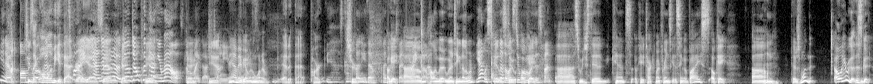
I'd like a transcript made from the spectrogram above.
you know, almond She's like, roca. "Oh, let me get that." It's fine. Right, yeah, Yeah, that's no, no, Okay. don't don't put Yeah. that in your mouth. Oh my gosh, yeah. Tony. you're Yeah, maybe I'm going to want to edit that part. Yeah, it's kind of funny though. I think Okay, it's funny. All right, um, go. how long? We want to take another one? Yeah, let's do Okay, another one. Let's do one more. This is fun. Uh, so we just did. Can okay. Talk to my friends. Get the same advice. Okay. Um, there's one. That, oh, here we go. This is good.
